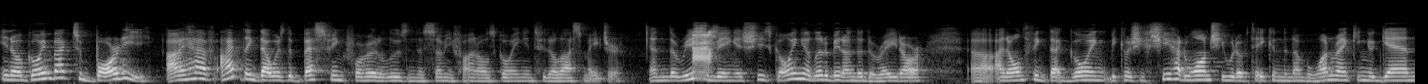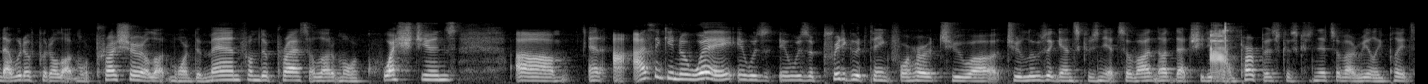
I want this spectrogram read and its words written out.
you know, going back to Barty, I have I think that was the best thing for her to lose in the semifinals going into the last major. And the reason being is she's going a little bit under the radar. Uh, I don't think that going because if she had won, she would have taken the number one ranking again. That would have put a lot more pressure, a lot more demand from the press, a lot more questions. Um, and I, I, think in a way it was it was a pretty good thing for her to uh, to lose against Kuznetsova. Not that she did it on purpose, because Kuznetsova really played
